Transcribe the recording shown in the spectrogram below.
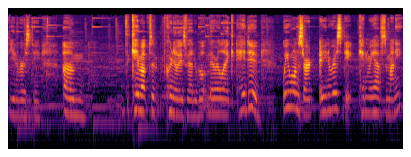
University um, came up to Cornelius Vanderbilt and they were like, hey dude, we want to start a university. Can we have some money?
